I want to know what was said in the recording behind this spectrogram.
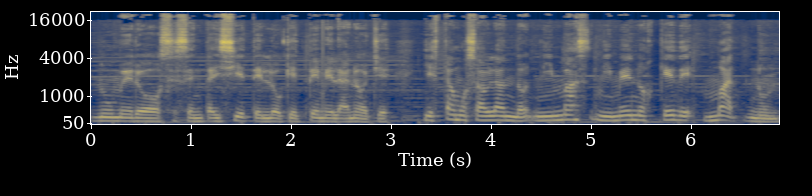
número 67, Lo que teme la noche y estamos hablando ni más ni menos que de Magnum.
